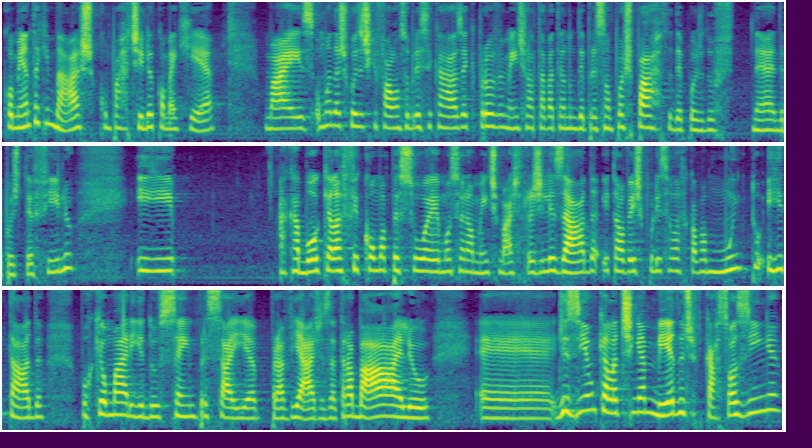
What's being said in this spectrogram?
comenta aqui embaixo, compartilha como é que é. Mas uma das coisas que falam sobre esse caso é que provavelmente ela estava tendo depressão pós-parto depois, do, né, depois de ter filho. E acabou que ela ficou uma pessoa emocionalmente mais fragilizada e talvez por isso ela ficava muito irritada, porque o marido sempre saía para viagens a trabalho. É, diziam que ela tinha medo de ficar sozinha,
